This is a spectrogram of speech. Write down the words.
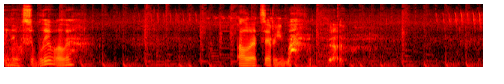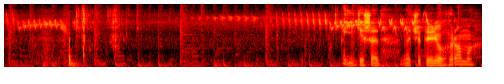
не особливо, але. Але це риба. Їтішет на 4 грамах.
